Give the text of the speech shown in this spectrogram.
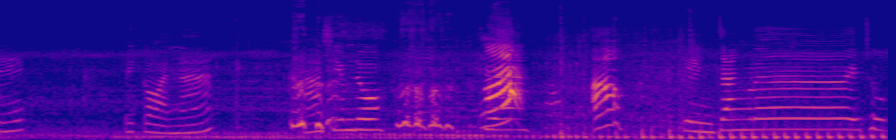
ล็กๆ ไปก่อนนะ เอาชิมดูเงาะเอาเก่งจังเลย ถูก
